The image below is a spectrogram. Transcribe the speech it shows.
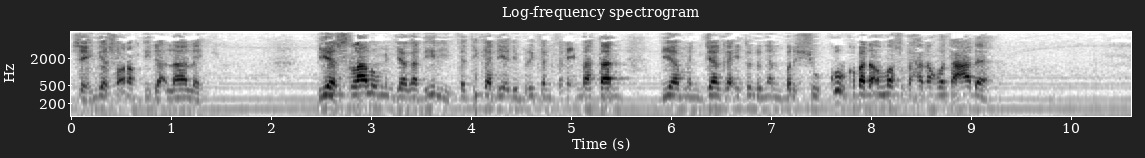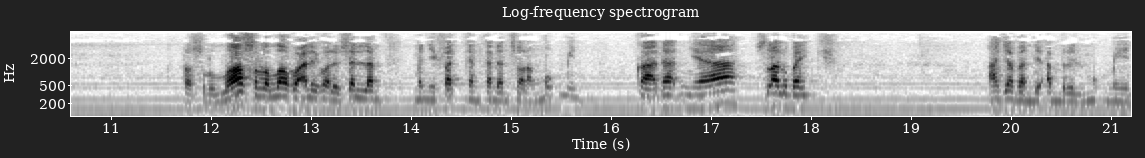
sehingga seorang tidak lalai. Dia selalu menjaga diri. Ketika dia diberikan kenikmatan dia menjaga itu dengan bersyukur kepada Allah Subhanahu wa taala. Rasulullah sallallahu alaihi wasallam menyifatkan keadaan seorang mukmin. Keadaannya selalu baik. Ajaban li amril mu'min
